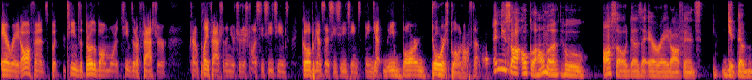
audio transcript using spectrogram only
air raid offense, but teams that throw the ball more, teams that are faster, kind of play faster than your traditional SEC teams, go up against SEC teams and get the barn doors blown off them. And you saw Oklahoma, who also does an air raid offense, get the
